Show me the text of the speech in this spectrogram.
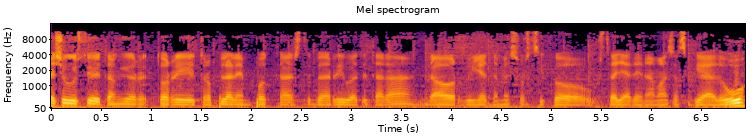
Kaixo guzti eta ongi torri tropelaren podcast berri batetara, gaur 2018ko ustailaren amazazpia dugu,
